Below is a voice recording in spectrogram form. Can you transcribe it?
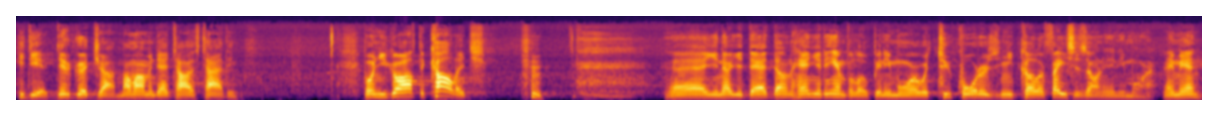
He did, did a good job. My mom and dad taught us tithing. But when you go off to college, hmm, uh, you know, your dad don't hand you the envelope anymore with two quarters and you color faces on it anymore. Amen?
